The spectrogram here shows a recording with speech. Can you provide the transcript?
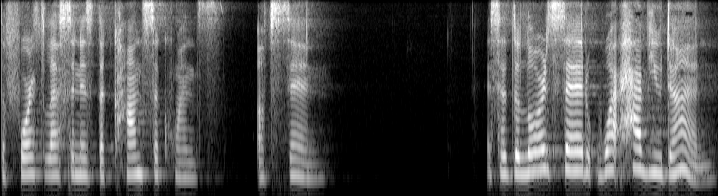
The fourth lesson is the consequence of sin. It said, The Lord said, What have you done?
